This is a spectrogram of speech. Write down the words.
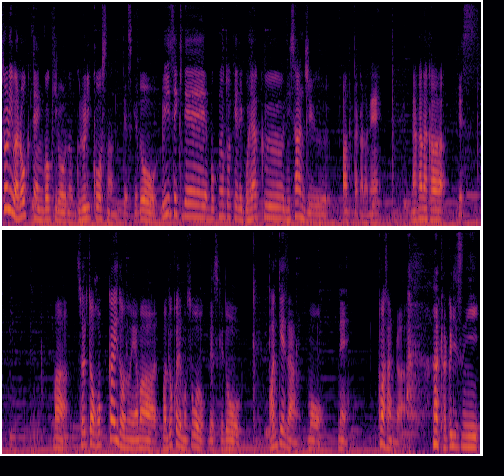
距離は6.5キロのぐるりコースなんですけど累積で僕の時計で52030あったからね。なかなかです。まあそれと北海道の山は、まあ、どこでもそうですけど番慶山もね熊さんが 確実に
